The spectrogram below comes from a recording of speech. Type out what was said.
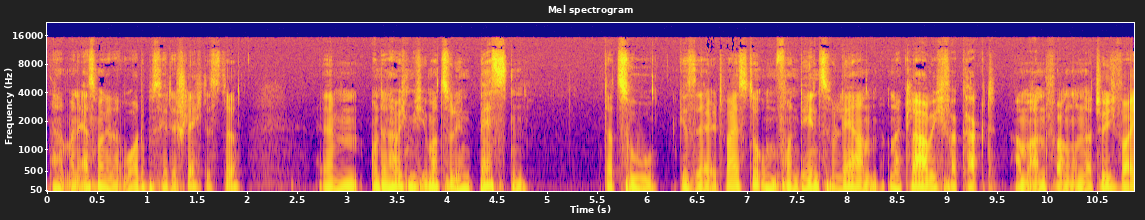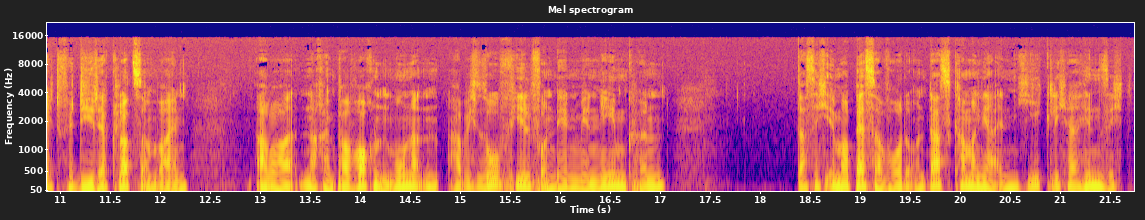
dann hat man erstmal gedacht, boah, du bist ja der Schlechteste. Ähm, und dann habe ich mich immer zu den Besten dazu gesellt, weißt du, um von denen zu lernen. Und na klar habe ich verkackt am Anfang und natürlich war ich für die der Klotz am Wein. Aber nach ein paar Wochen, Monaten habe ich so viel von denen mir nehmen können, dass ich immer besser wurde. Und das kann man ja in jeglicher Hinsicht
